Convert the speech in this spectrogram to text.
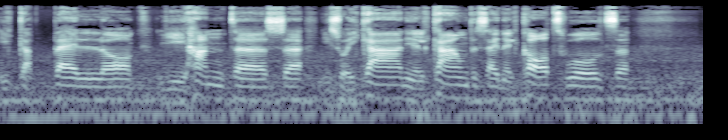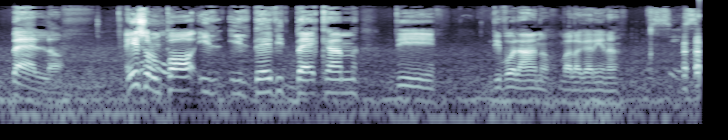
il cappello, gli hunters, i suoi cani nel countryside, nel Cotswolds. Bello. E io sono un po' il, il David Beckham di, di Volano, Vallagarina. Sì, sì,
